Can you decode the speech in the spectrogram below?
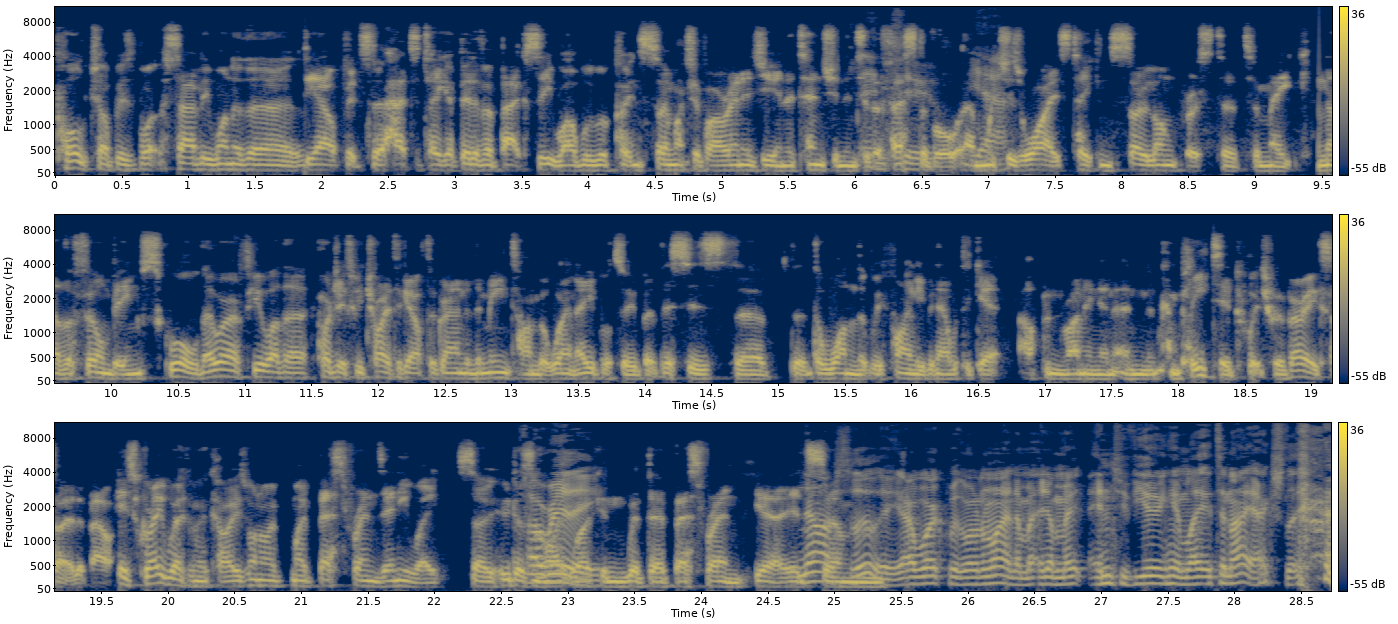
Pork Chop is what, sadly one of the, the outfits that had to take a bit of a back seat while we were putting so much of our energy and attention into the festival, um, yeah. which is why it's taken so long for us to, to make another film being Squall. There were a few other projects we tried to get off the ground in the meantime, but weren't able to. But this is the, the, the one that we've finally been able to get up and running and, and completed, which we're very excited about. It's great working with Carl. He's one of my, my best friends anyway. So who doesn't Oh, like working with their best friend? Yeah, it's no, um, absolutely. I work with one of mine. I'm, I'm interviewing him later tonight, actually.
